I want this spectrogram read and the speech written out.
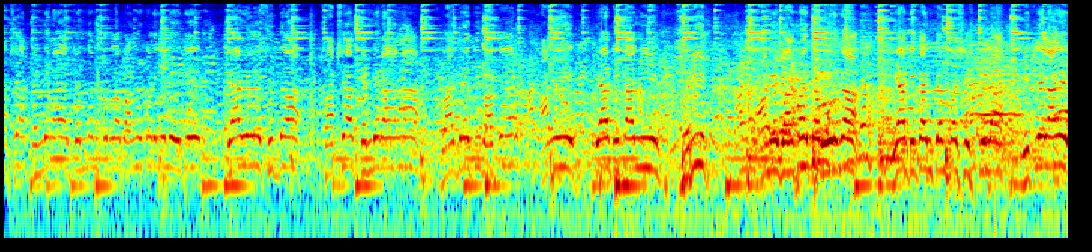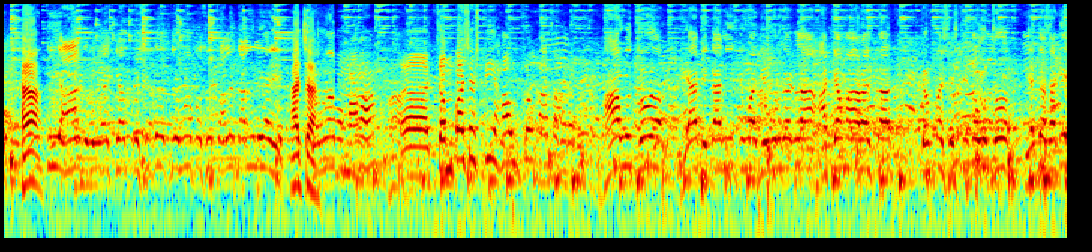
साक्षात खंडेराया चंदनपूरला बाणूकडे गेले होते. त्यावेळेस सुद्धा साक्षात खंडेरायांना बाजऱ्याची भाकर आणि त्या ठिकाणी भरीत आणि बाजऱ्याचा रोडगा या ठिकाणी चंपाषष्ठीला घेतलेला. आहे. ती आज व्याख्या प्रसिद्ध तेव्हापासून चालत आलेली आहे. अच्छा. तेव्हा मामा चंपाषष्ठी हा उत्सव का साजरा करतात हा उत्सव या ठिकाणी किंवा देऊळगडला आख्या महाराष्ट्रात चंपाषष्ठीचा उत्सव याच्यासाठी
